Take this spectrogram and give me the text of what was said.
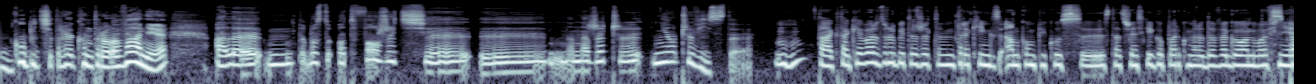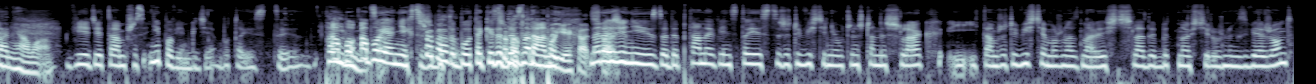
gubić się trochę kontrolowanie, ale mm, po prostu otworzyć się y, no, na rzeczy nieoczywiste. Mhm, tak, tak. Ja bardzo lubię to, że ten trekking z Anką Pikus y, z Tatrzańskiego Parku Narodowego, on właśnie Wspaniała. wiedzie tam przez... Nie powiem gdzie, bo to jest... y, Albo, albo ja nie chcę, Trzeba- żeby to było takie zadeptane. pojechać. Na tak. razie nie jest zadeptane, więc to jest rzeczywiście nieuczęszczany szlak i, i tam rzeczywiście można znaleźć ślady bytności różnych zwierząt,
